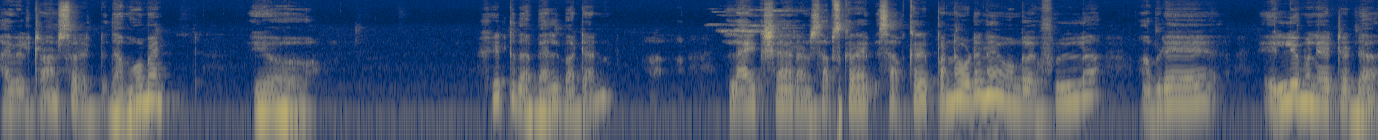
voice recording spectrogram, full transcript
I will transfer it. The moment you hit the bell button like share and subscribe subscribe பண்ண உடனே உங்களுக்கு ஃபுல்லாக அப்படியே இல்லுமினேட்டடாக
